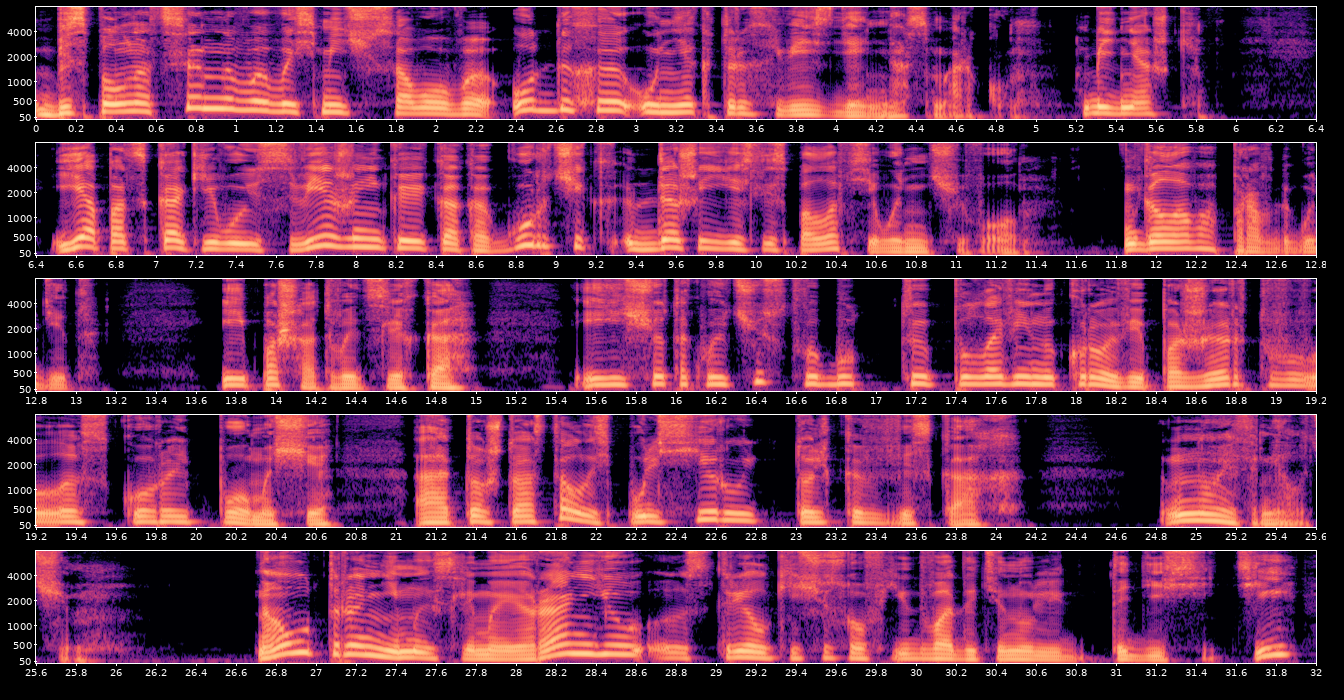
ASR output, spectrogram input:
Без полноценного восьмичасового отдыха у некоторых весь день на смарку. Бедняжки. Я подскакиваю свеженькая, как огурчик, даже если спала всего ничего. Голова, правда, гудит. И пошатывает слегка. И еще такое чувство, будто половину крови пожертвовала скорой помощи, а то, что осталось, пульсирует только в висках. Но это мелочи. На утро, немыслимой ранью, стрелки часов едва дотянули до десяти,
